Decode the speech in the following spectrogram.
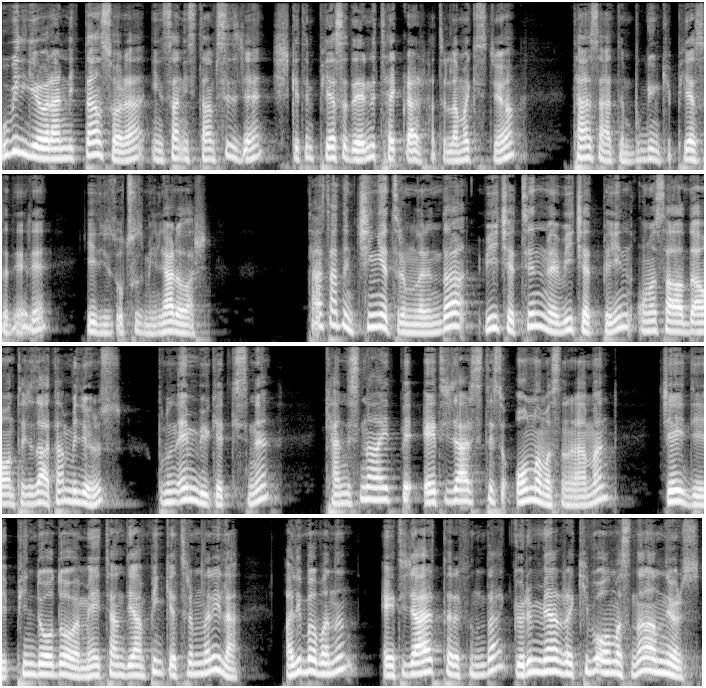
Bu bilgiyi öğrendikten sonra insan istemsizce şirketin piyasa değerini tekrar hatırlamak istiyor. Tencent'in bugünkü piyasa değeri 730 milyar dolar. Tencent'in Çin yatırımlarında WeChat'in ve WeChat Pay'in ona sağladığı avantajı zaten biliyoruz. Bunun en büyük etkisini kendisine ait bir e-ticaret sitesi olmamasına rağmen JD, Pinduoduo ve Meituan Dianping yatırımlarıyla Alibaba'nın e-ticaret tarafında görünmeyen rakibi olmasından anlıyoruz.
